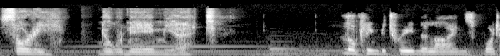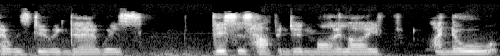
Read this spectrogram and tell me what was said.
Sorry, no name yet. Looking between the lines, what I was doing there was this has happened in my life. I know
